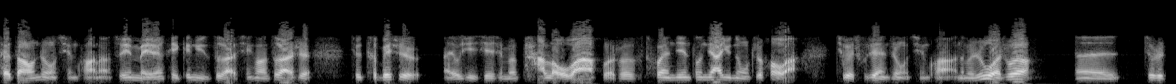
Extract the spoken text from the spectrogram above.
才造成这种情况的。所以每人可以根据自个儿情况，自个儿是就特别是啊，尤其一些什么爬楼啊，或者说突然间增加运动之后啊，就会出现这种情况。那么如果说呃，就是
